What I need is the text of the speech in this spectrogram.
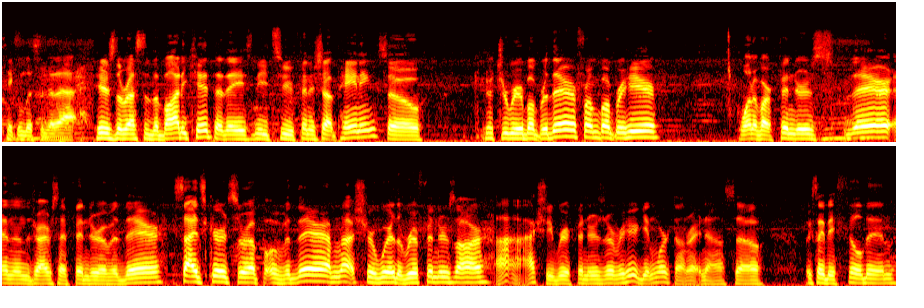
take a listen to that. Here's the rest of the body kit that they need to finish up painting. So got your rear bumper there, front bumper here, one of our fenders there, and then the driver's side fender over there. Side skirts are up over there. I'm not sure where the rear fenders are. Ah, actually rear fenders are over here getting worked on right now. So looks like they filled in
